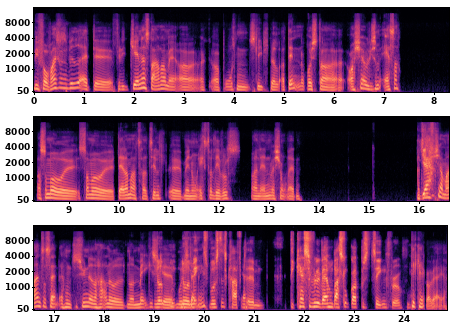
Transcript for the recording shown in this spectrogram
vi får faktisk også at vide, at øh, fordi Jenna starter med at, at, at bruge sådan en sleep spell, og den ryster Osha jo ligesom af sig. Og så må, øh, så må øh, Dalamar træde til øh, med nogle ekstra levels og en anden version af den. Og det Ja. synes jeg er meget interessant, at hun til synligheden har noget, noget magisk Noget, øh, noget modstand. ikke? magisk modstandskraft. Ja. Øhm, det kan selvfølgelig være, at hun bare slog godt på sit saving throw. Det kan godt være, ja.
